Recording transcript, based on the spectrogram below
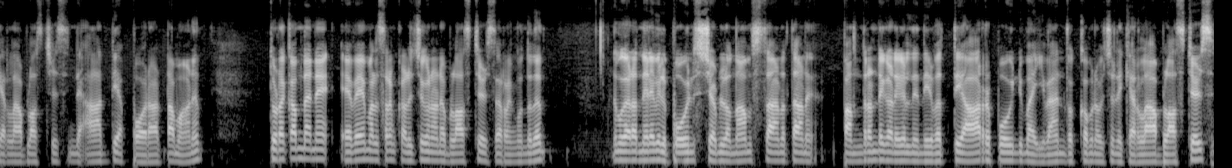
കേരള ബ്ലാസ്റ്റേഴ്സിന്റെ ആദ്യ പോരാട്ടമാണ്. തുടക്കം തന്നെ എവേ മത്സരം കളിച്ചുകൊണ്ടാണ് ബ്ലാസ്റ്റേഴ്സ് ഇറങ്ങുന്നത്. നമുക്കറിയാം നിലവിൽ പോയിന്റ്സ് ടേബിളിൽ ഒന്നാം സ്ഥാനത്താണ് പന്ത്രണ്ട് കളികളിൽ നിന്ന് ഇരുപത്തി ആറ് പോയിന്റുമായി ഇവാൻ വെച്ചിട്ടുണ്ട് കേരള ബ്ലാസ്റ്റേഴ്സ്.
